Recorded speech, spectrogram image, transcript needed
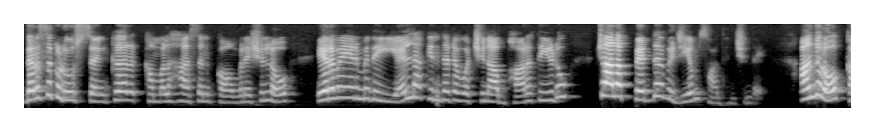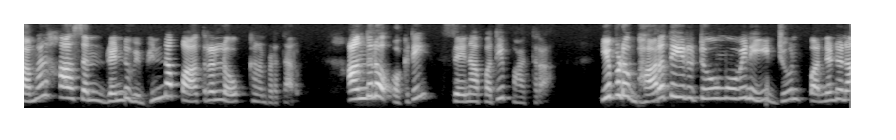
దర్శకుడు శంకర్ కమల్ హాసన్ కాంబినేషన్లో ఇరవై ఎనిమిది ఏళ్ళ కిందట వచ్చిన భారతీయుడు చాలా పెద్ద విజయం సాధించింది. అందులో కమల్ హాసన్ రెండు విభిన్న పాత్రల్లో కనబడతారు. అందులో ఒకటి సేనాపతి పాత్ర ఇప్పుడు భారతీయుడు టూ మూవీని జూన్ పన్నెండున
